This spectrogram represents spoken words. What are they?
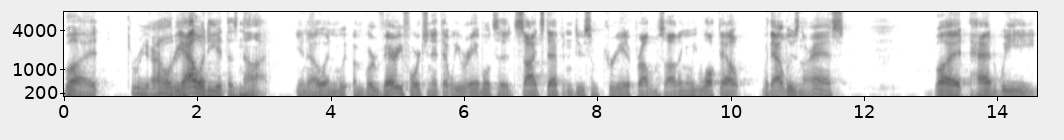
but Reality. reality it does not. You know, and, we, and we're very fortunate that we were able to sidestep and do some creative problem solving, and we walked out without losing our ass. But had we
